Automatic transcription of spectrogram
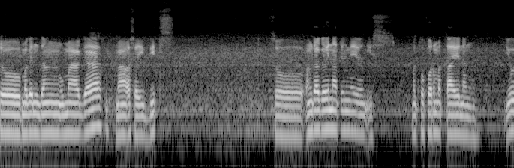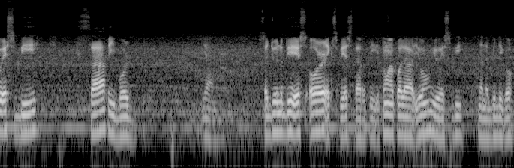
So, magandang umaga mga kasay bits. So, ang gagawin natin ngayon is magpo-format tayo ng USB sa keyboard. Yan. Sa Juno DS or XPS 30. Ito nga pala yung USB na nabili ko.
